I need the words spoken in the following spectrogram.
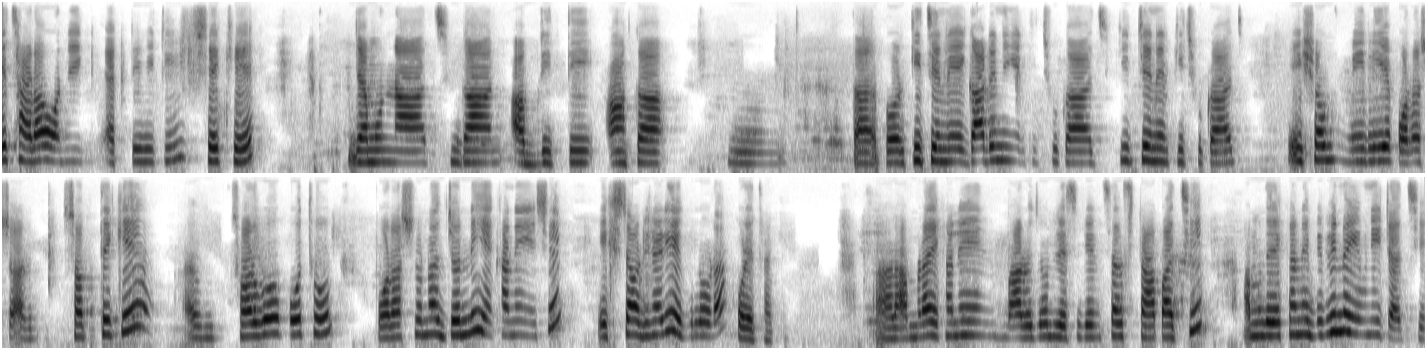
এছাড়াও অনেক অ্যাক্টিভিটি শেখে, যেমন নাচ, গান, আবৃত্তি, আঁকা তারপর কিচেনে গার্ডেনিং এর কিছু কাজ কিচেনের কিছু কাজ, এইসব মিলিয়ে পড়াশোনার সব থেকে সর্বপ্রথম পড়াশোনার জন্যই এখানে এসে এক্সট্রা অর্ডিনারি এগুলো ওরা করে থাকে। আর আমরা এখানে বারো জন রেসিডেন্সিয়াল স্টাফ আছি। আমাদের এখানে বিভিন্ন ইউনিট আছে।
